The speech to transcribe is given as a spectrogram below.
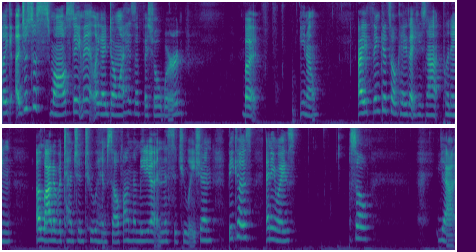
Like, uh, just a small statement. Like, I don't want his official word, but, you know, I think it's okay that he's not putting a lot of attention to himself on the media in this situation because, anyways, so yeah,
